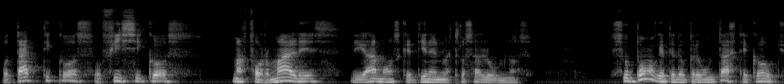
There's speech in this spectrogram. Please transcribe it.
o tácticos o físicos? ¿Más formales, digamos, que tienen nuestros alumnos? Supongo que te lo preguntaste, coach,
